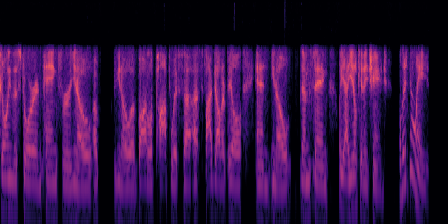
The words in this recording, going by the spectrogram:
going to the store and paying for you know a you know a bottle of pop with a, a five dollar bill, and you know them saying, well, yeah, you don't get any change. Well, there's no way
